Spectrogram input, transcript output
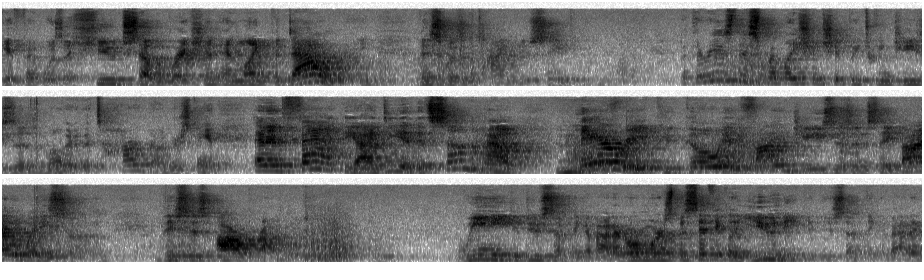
if it was a huge celebration, and like the dowry, this was a time you saved. But there is this relationship between Jesus and his mother that's hard to understand. And in fact, the idea that somehow Mary could go and find Jesus and say, by the way, son, this is our problem. We need to do something about it, or more specifically, you need to do something about it,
